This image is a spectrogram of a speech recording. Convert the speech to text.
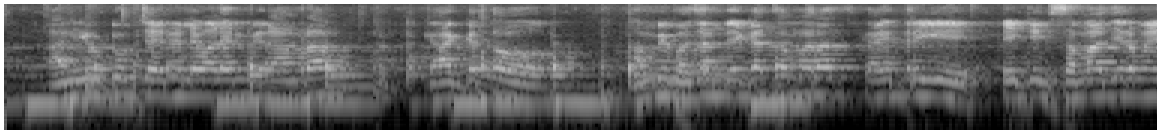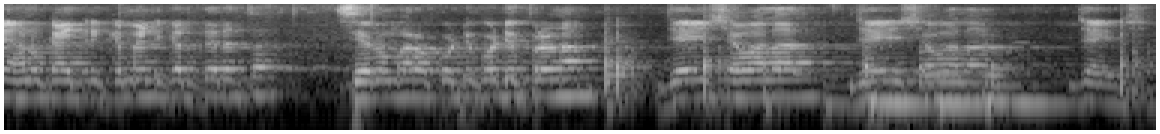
आणि युट्यूब चॅनल वाल्यांनी राम राम. काय करतो? आम्ही भजन बेगाचा महाराज. काहीतरी एक एक समाजरमय हाणू काहीतरी कमेंट करते रच सेरो मारा कोटी कोटी प्रणाम. जय शेवालाल जय शेवालाल जय शेवालाल.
